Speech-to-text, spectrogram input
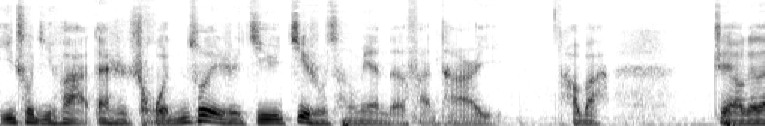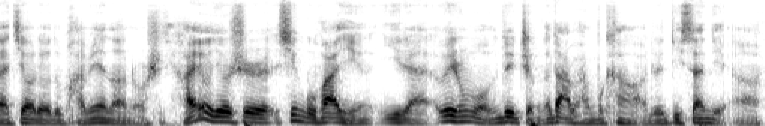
一触即发，但是纯粹是基于技术层面的反弹而已，好吧？这要跟大家交流的盘面当中事情。还有就是新股发行依然，为什么我们对整个大盘不看好？这是第三点啊。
